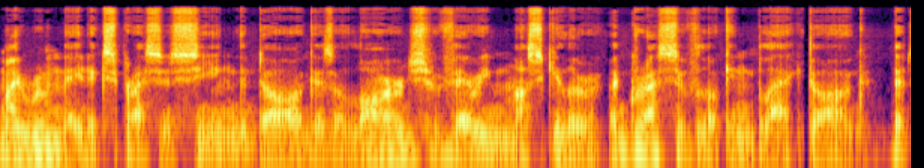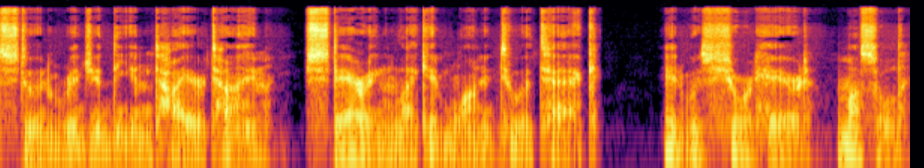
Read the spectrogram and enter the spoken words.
my roommate expresses seeing the dog as a large, very muscular, aggressive looking black dog that stood rigid the entire time, staring like it wanted to attack. It was short haired, muscled,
